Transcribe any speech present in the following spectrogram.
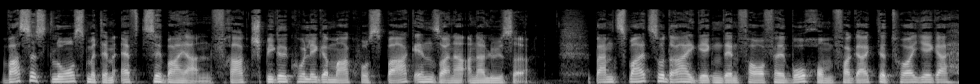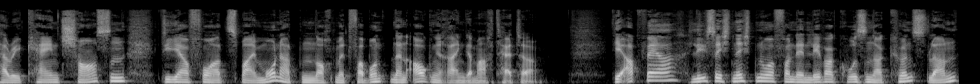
Was ist los mit dem FC Bayern? fragt Spiegelkollege Markus Bark in seiner Analyse. Beim 2 zu 3 gegen den VfL Bochum vergeigte Torjäger Harry Kane Chancen, die er vor zwei Monaten noch mit verbundenen Augen reingemacht hätte. Die Abwehr ließ sich nicht nur von den Leverkusener Künstlern,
